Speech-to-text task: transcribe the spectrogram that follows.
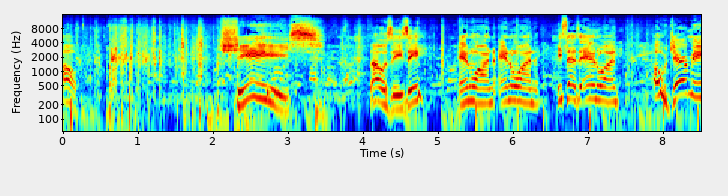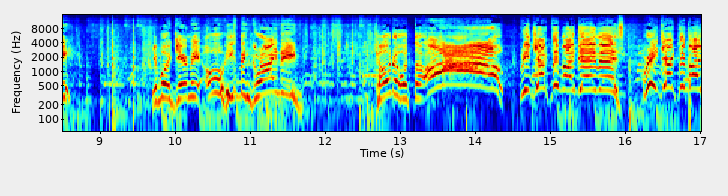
Oh. Jeez. That was easy. And one, and one. He says and one. Oh, Jeremy. Your boy Jeremy. Oh, he's been grinding. Coda with the, oh! Rejected by Davis! Rejected by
